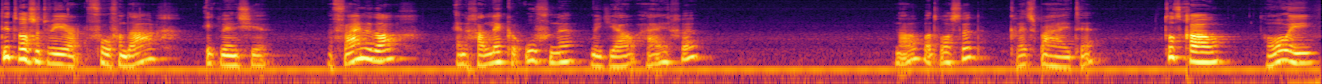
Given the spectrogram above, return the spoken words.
Dit was het weer voor vandaag. Ik wens je een fijne dag en ga lekker oefenen met jouw eigen nou, wat was het? Kwetsbaarheid, hè? Tot gauw. Hoi.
